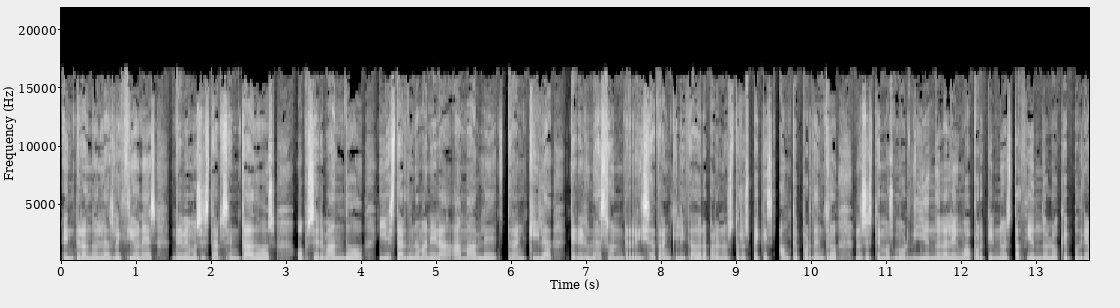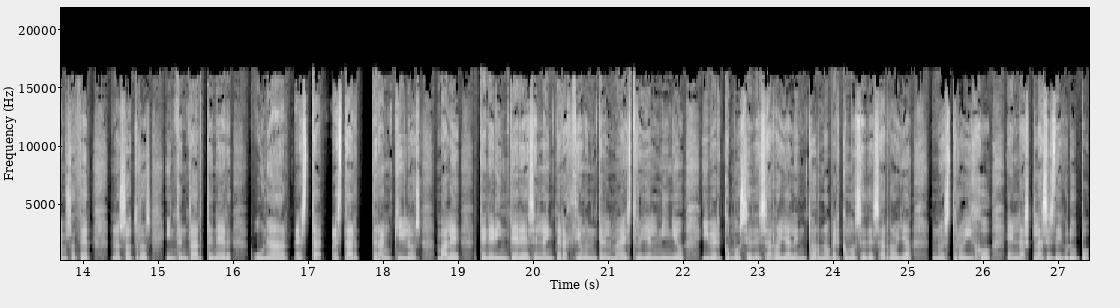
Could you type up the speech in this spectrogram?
entrando en las lecciones debemos estar sentados, observando y estar de una manera amable, tranquila, tener una sonrisa tranquilizadora para nuestros peques, aunque por dentro nos estemos mordiendo la lengua porque no está haciendo lo que podríamos hacer, nosotros intentar tener una estar tranquilos, ¿vale? Tener interés en la interacción entre el maestro y el niño y ver cómo se desarrolla el entorno, ver cómo se desarrolla nuestro hijo en las clases de grupo,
